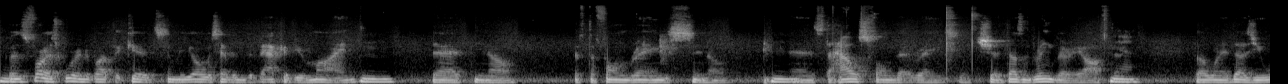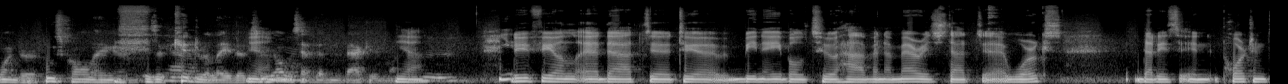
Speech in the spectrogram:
But as far as worrying about the kids, I mean, you always have it in the back of your mind that, you know, if the phone rings, you know, and it's the house phone that rings, which uh, doesn't ring very often. Yeah. But when it does, you wonder who's calling and is it Yeah. kid related? So you always have that in the back of your mind. Yeah. You- Do you feel uh, that uh, to uh, being able to have in a marriage that uh, works, that is important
